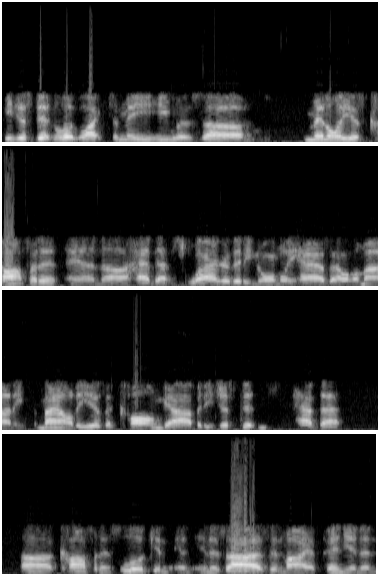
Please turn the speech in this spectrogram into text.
he just didn't look like to me he was uh, mentally as confident and uh, had that swagger that he normally has out on the mound. He is a calm guy, but he just didn't have that uh, confidence look in, in, in his eyes, in my opinion. And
